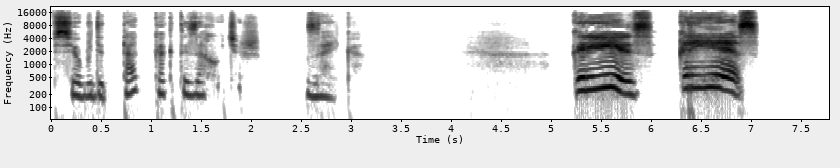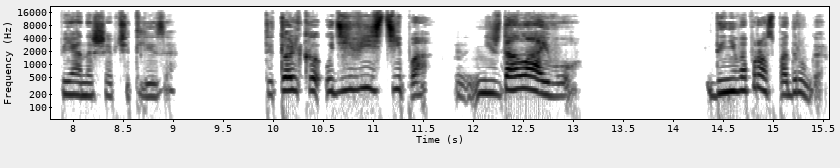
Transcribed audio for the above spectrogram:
«Все будет так, как ты захочешь, зайка». «Крис! Крис!» — пьяно шепчет Лиза. Ты только удивись, типа, не ждала его. Да не вопрос, подруга.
